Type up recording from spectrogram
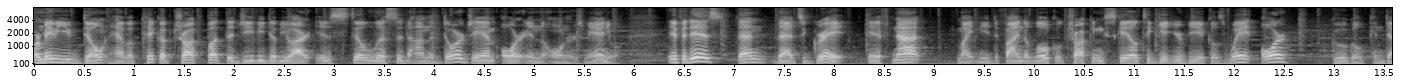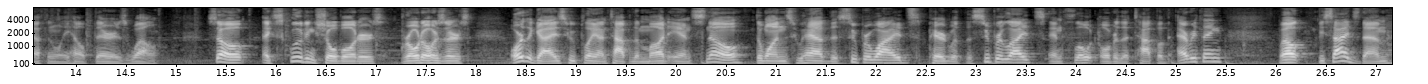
Or maybe you don't have a pickup truck, but the GVWR is still listed on the door jamb or in the owner's manual. If it is, then that's great. If not, might need to find a local trucking scale to get your vehicle's weight or Google can definitely help there as well. So excluding showboaters, brodozers, or the guys who play on top of the mud and snow, the ones who have the super wides paired with the super lights and float over the top of everything, well, besides them,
